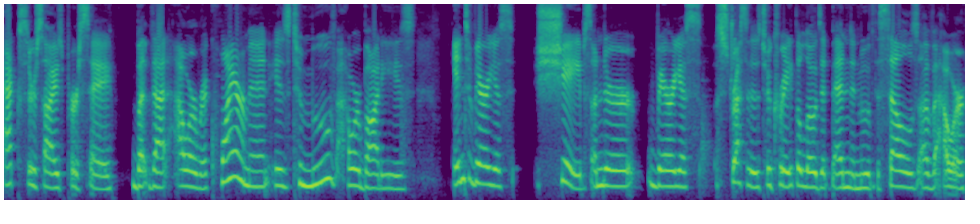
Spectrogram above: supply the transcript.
exercise per se, but that our requirement is to move our bodies into various shapes under various stresses to create the loads that bend and move the cells of our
